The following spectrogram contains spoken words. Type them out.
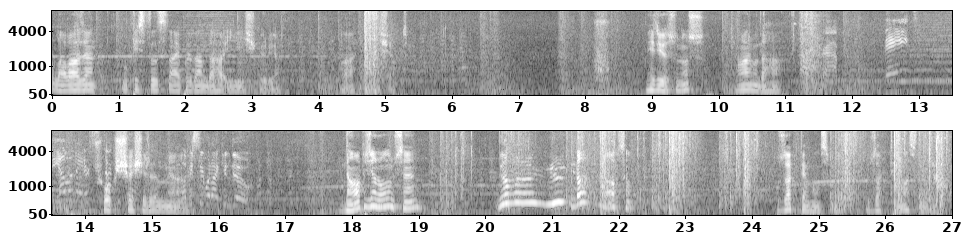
Vallahi bazen bu pistol sniper'dan daha iyi iş görüyor. Ah yanlış yaptım. Ne diyorsunuz? Var mı daha? Çok şaşırdım ya. Ne yapacaksın oğlum sen? Ne yapsam? Uzak temas mı? Uzak temas ne? ya?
